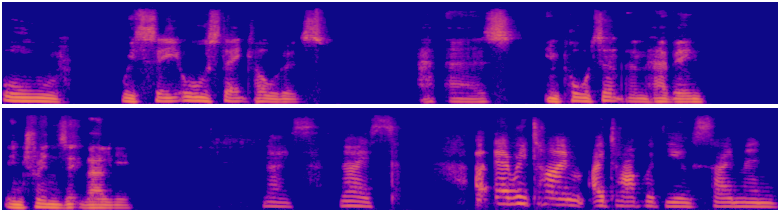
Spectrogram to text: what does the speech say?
all we see all stakeholders as important and having intrinsic value. Nice, nice. Uh, every time I talk with you, Simon,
